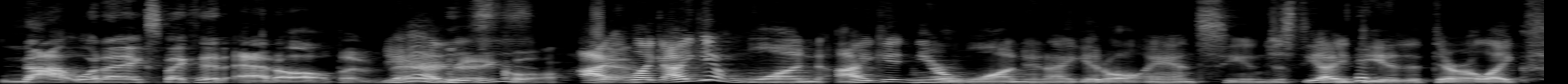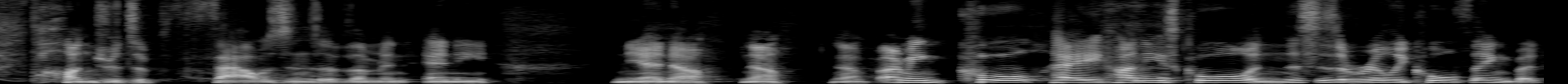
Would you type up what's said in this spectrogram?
not what I expected at all, but very yeah, very is- cool. I Yeah. like I get one, I get near one and I get all antsy and just the idea that there are like hundreds of thousands of them in any yeah, no, no, no. I mean, cool. Hey, honey's cool and this is a really cool thing, but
